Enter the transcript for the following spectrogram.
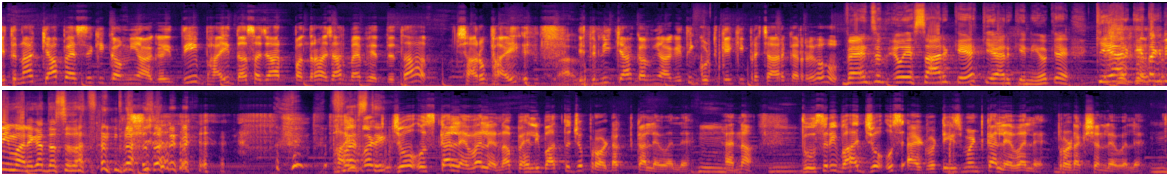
इतना क्या पैसे की कमी आ गई थी? भाई दस हज़ार पंद्रह हज़ार मैं भेज देता। शाहरुख भाई इतनी क्या कमी आ गई थी? गुटके की प्रचार कर रहे हो? बहन एस आर के के आर के नहीं ओके? के आर के तक नहीं मानेगा दस हज़ार पंद्रह हज़ार। भाई बट जो उसका लेवल है ना पहली बात तो जो प्रोडक्ट का लेवल है हम्म। है ना? दूसरी बात जो उस एडवर्टीजमेंट का लेवल है प्रोडक्शन लेवल है हम्म।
